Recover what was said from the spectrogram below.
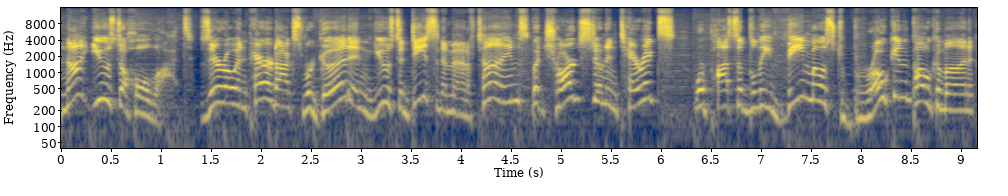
not used a whole lot. Zero and Paradox were good and used a decent amount of times, but Chargestone and Terrix were possibly the most broken Pokemon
